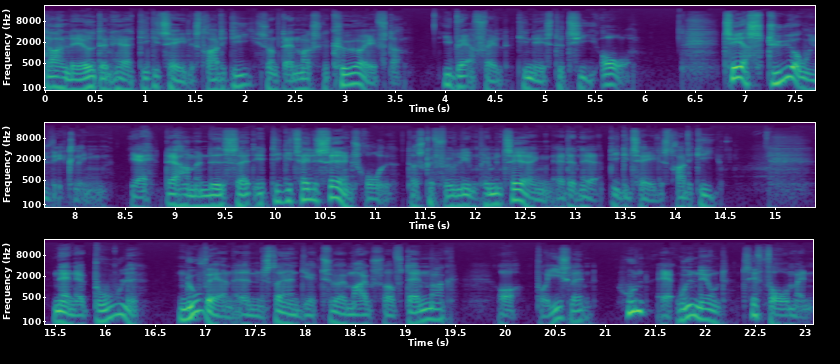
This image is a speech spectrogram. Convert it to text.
der har lavet den her digitale strategi, som Danmark skal køre efter, i hvert fald de næste 10 år. Til at styre udviklingen, ja, der har man nedsat et digitaliseringsråd, der skal følge implementeringen af den her digitale strategi. Nana Bule, nuværende administrerende direktør i Microsoft Danmark og på Island, hun er udnævnt til formand.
